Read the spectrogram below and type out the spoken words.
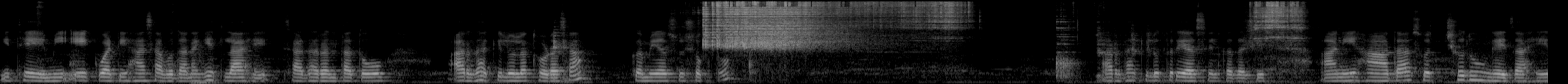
इथे मी एक वाटी हा साबुदाणा घेतला आहे. साधारणतः तो अर्धा किलोला थोडासा कमी असू शकतो. अर्धा किलो तरी असेल कदाचित. आणि हा आता स्वच्छ धुवून घ्यायचा आहे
